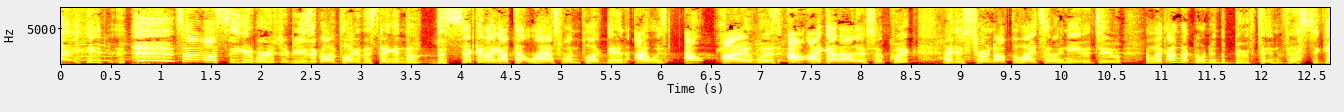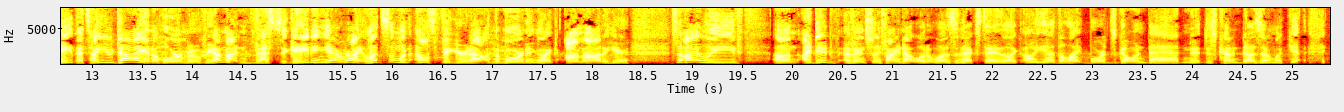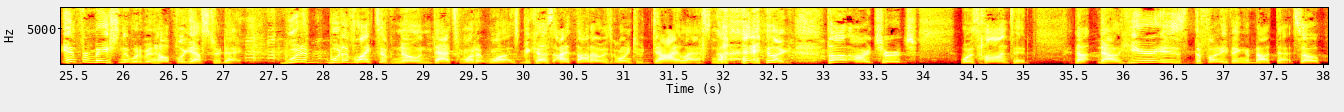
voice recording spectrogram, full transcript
so I'm all singing worship music while I'm plugging this thing. And the, the second I got that last one plugged in, I was out. I was out. I got out of there so quick. I just turned off the lights that I needed to. I'm like, I'm not going in the booth to investigate. That's how you die in a horror movie. I'm not investigating. Yeah, right. Let someone else figure it out in the morning. Like, I'm out of here. So I leave. Um, I did eventually find out what it was the next day. They're like, oh, yeah, the light board's going bad, and it just kind of does it. I'm like, yeah, information that would have been helpful yesterday. would have, would have liked to have known that's what it was because I thought I was going to die last night. like, thought our church was haunted. Now, now, here is the funny thing about that. So,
